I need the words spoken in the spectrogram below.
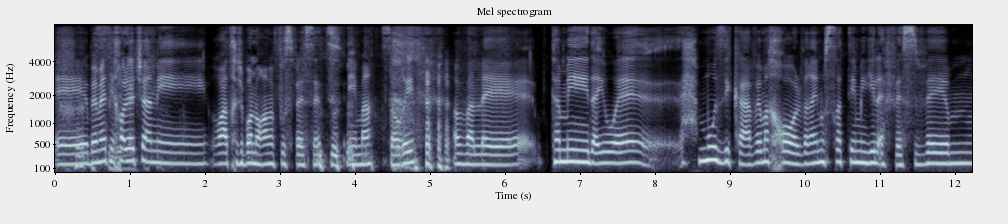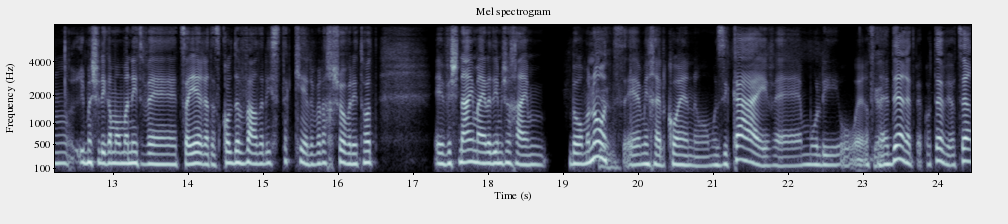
אה, באמת יכול להיות שאני רואת חשבון נורא מפוספסת, אימא, סורי, אבל אה, תמיד היו אה, מוזיקה ומחול וראינו סרטים מגיל אפס ואימא שלי גם אומנית וציירת אז כל דבר זה להסתכל ולחשוב ולתהות. ושניים מהילדים שלך הם באומנות, אה, מיכאל כהן הוא מוזיקאי ומולי הוא ארץ כן. נהדרת וכותב ויוצר.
